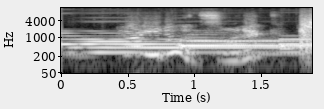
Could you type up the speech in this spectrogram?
How you doing, Sonic?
